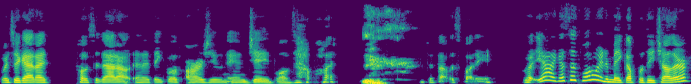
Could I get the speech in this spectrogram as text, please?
Which again, I posted that out and I think both Arjun and Jade loved that one. I thought was funny. But yeah, I guess that's one way to make up with each other.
